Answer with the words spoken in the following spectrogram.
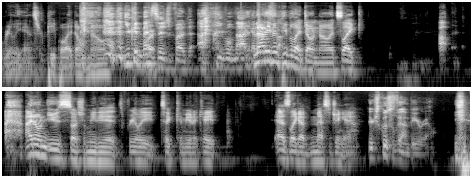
really answer people I don't know. you can message, but uh, you will not get a Not even people I don't know. It's like I, I don't use social media really to communicate as like a messaging app. You're exclusively on BeReal.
